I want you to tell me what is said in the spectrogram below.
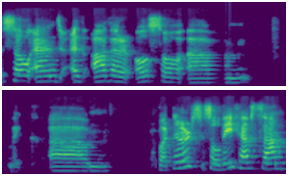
So, and, other also um, like, um, partners. So they have some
